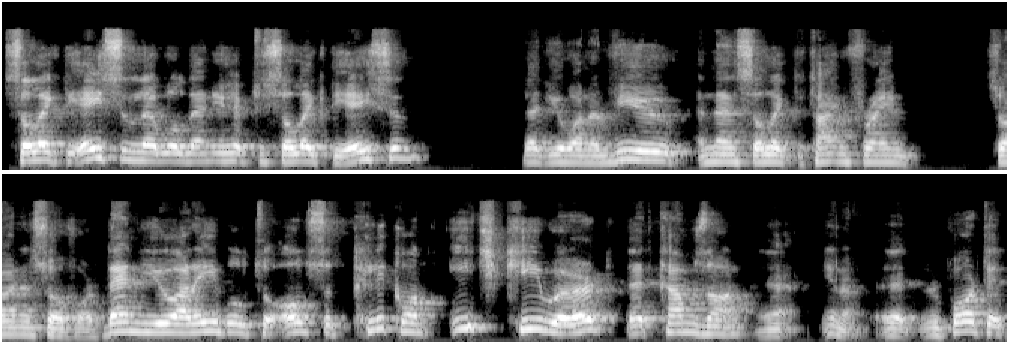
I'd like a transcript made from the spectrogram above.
select the ASIN level, then you have to select the ASIN that you want to view and then select the time frame, so on and so forth. Then you are able to also click on each keyword that comes on, you know, uh, reported,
